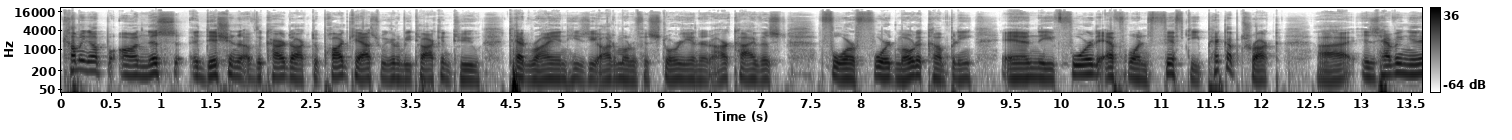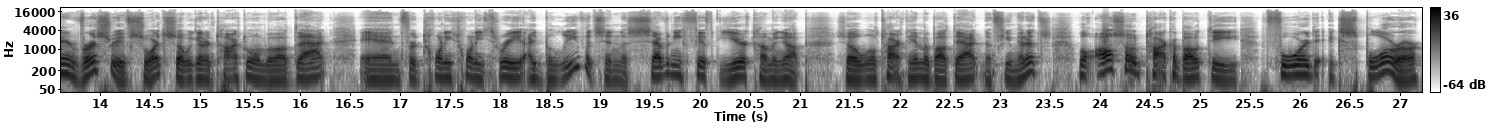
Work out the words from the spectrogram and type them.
Coming up on this edition of the Car Doctor podcast, we're going to be talking to Ted Ryan. He's the automotive historian and archivist for Ford Motor Company. And the Ford F 150 pickup truck uh, is having an anniversary of sorts. So we're going to talk to him about that. And for 2023, I believe it's in the 75th year coming up. So we'll talk to him about that in a few minutes. We'll also talk about the Ford Explorer.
